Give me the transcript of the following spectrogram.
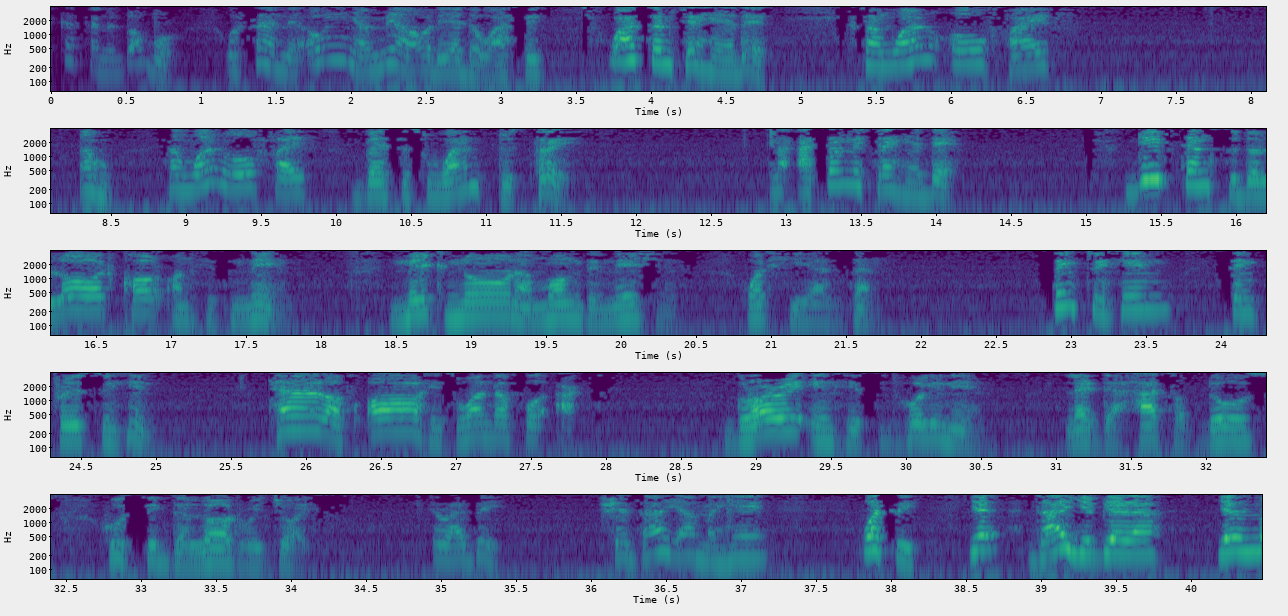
a cast and a double. O Sunday, oh, in your meal, or the other was. What's some chair here there? Psalm 105. Oh, Psalm 105 verses 1 to 3. Now, assembly chair here there. Give thanks to the Lord, call on his name. Make known among the nations what he has done. Sing to him, sing praise to him. Tell of all his wonderful acts. Glory in his holy name. Let the hearts of those who seek the Lord rejoice. Shedaya Mahe, eh, eh. what's Ye, and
